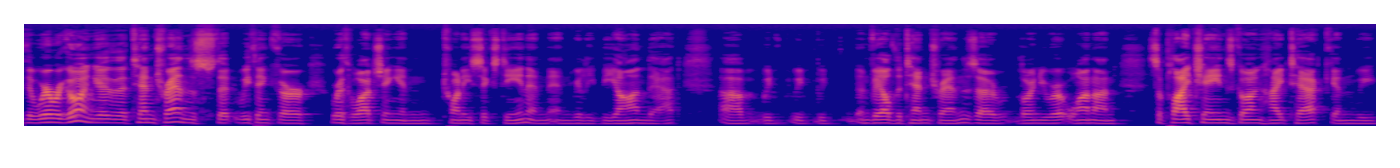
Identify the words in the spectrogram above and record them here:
the, where we're going are the 10 trends that we think are worth watching in 2016 and, and really beyond that. Uh, we, we, we unveiled the 10 trends. Uh, Lauren, you wrote one on supply chains going high tech, and we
